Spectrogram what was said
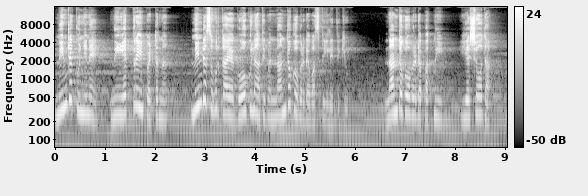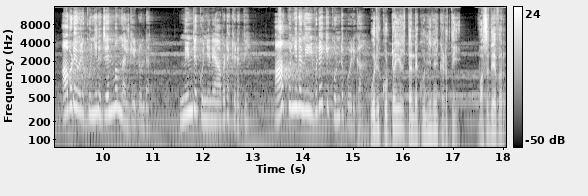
നിന്റെ കുഞ്ഞിനെ നീ എത്രയും പെട്ടെന്ന് നിന്റെ സുഹൃത്തായ ഗോകുലാധിപൻ നന്ദഗോപരുടെ വസതിയിലെത്തിക്കൂ. നന്ദഗോപരുടെ പത്നി യശോദ അവിടെ ഒരു കുഞ്ഞിന് ജന്മം നൽകിയിട്ടുണ്ട്. നിന്റെ കുഞ്ഞിനെ അവിടെ കിടത്തി ആ കുഞ്ഞിനെ നീ ഇവിടേക്ക് കൊണ്ടുപോരുക. ഒരു കുട്ടയിൽ തന്റെ കുഞ്ഞിനെ കിടത്തി വസുദേവർ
